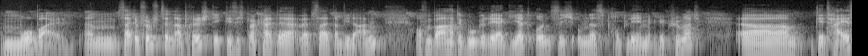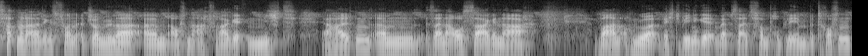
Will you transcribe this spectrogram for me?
Mobile. Ähm, seit dem 15. April stieg die Sichtbarkeit der Website dann wieder an. Offenbar hatte Google reagiert und sich um das Problem gekümmert. Ähm, Details hat man allerdings von John Müller ähm, auf Nachfrage nicht erhalten. Ähm, seiner Aussage nach waren auch nur recht wenige Websites vom Problem betroffen.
